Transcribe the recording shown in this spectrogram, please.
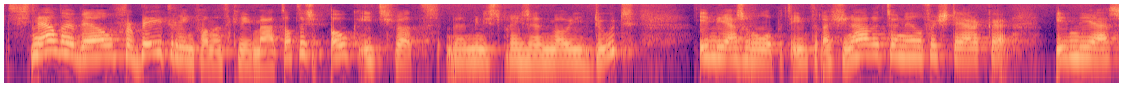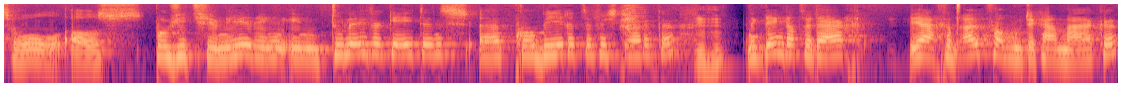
snelle wel verbetering van het klimaat. Dat is ook iets wat minister-president Modi doet. India's rol op het internationale toneel versterken. India's rol als positionering in toeleverketens uh, proberen te versterken. Mm-hmm. En ik denk dat we daar ja, gebruik van moeten gaan maken.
